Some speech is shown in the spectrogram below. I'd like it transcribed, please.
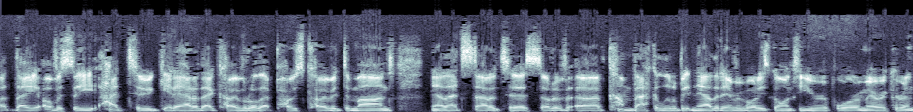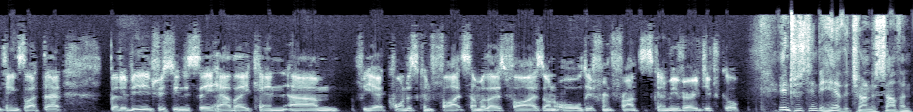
but they obviously had to get out of that COVID or that post COVID demand. Now that started to sort of uh, come back a little bit now that everybody's gone to Europe or America and things like that. But it'd be interesting to see how they can, um, yeah, Qantas can fight some of those fires on all different fronts. It's going to be very difficult. Interesting to hear that China Southern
